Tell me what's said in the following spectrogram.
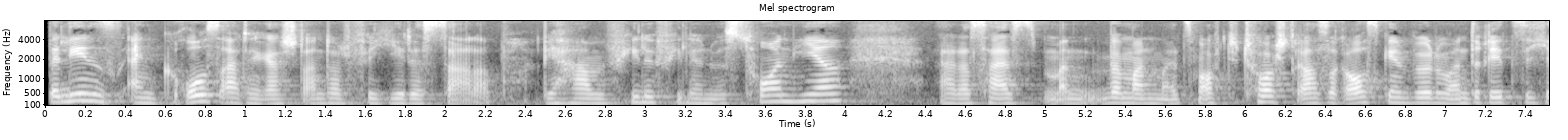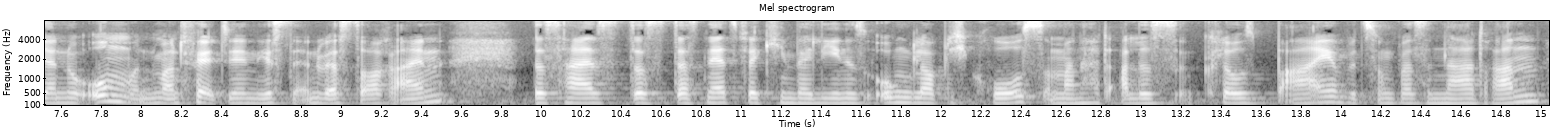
Berlin ist ein großartiger Standort für jedes Startup. Wir haben viele, viele Investoren hier. Das heißt, man, wenn man mal jetzt mal auf die Torstraße rausgehen würde, man dreht sich ja nur um und man fällt in den nächsten Investor rein. Das heißt, das, das Netzwerk hier in Berlin ist unglaublich groß und man hat alles close by bzw. nah dran.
